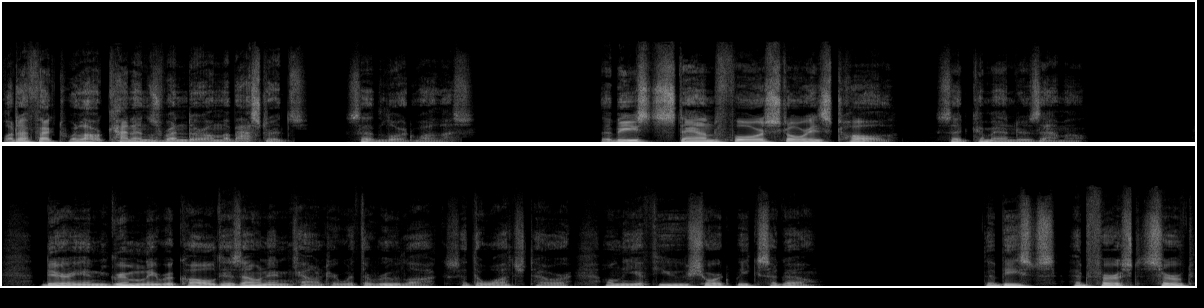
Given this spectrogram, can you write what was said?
What effect will our cannons render on the bastards? said Lord Wallace. The beasts stand four stories tall, said Commander Zamel. Darien grimly recalled his own encounter with the Rulaks at the watchtower only a few short weeks ago. The beasts had first served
